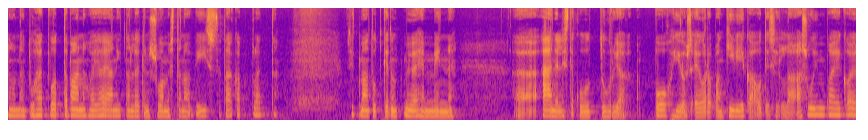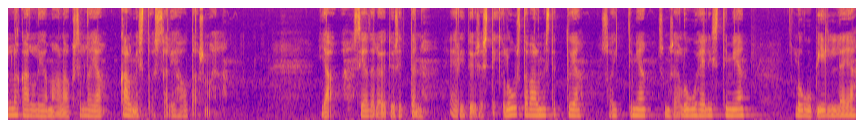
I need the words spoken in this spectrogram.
Ne on noin tuhat vuotta vanhoja ja niitä on löytynyt Suomesta noin 500 kappaletta. Sitten mä oon tutkinut myöhemmin äänellistä kulttuuria Pohjois-Euroopan kivikautisilla asuinpaikoilla, kalliomaalauksilla ja kalmistoissa eli hautausmailla. Ja sieltä löytyy sitten erityisesti luusta valmistettuja soittimia, semmoisia luuhelistimiä, luupillejä.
